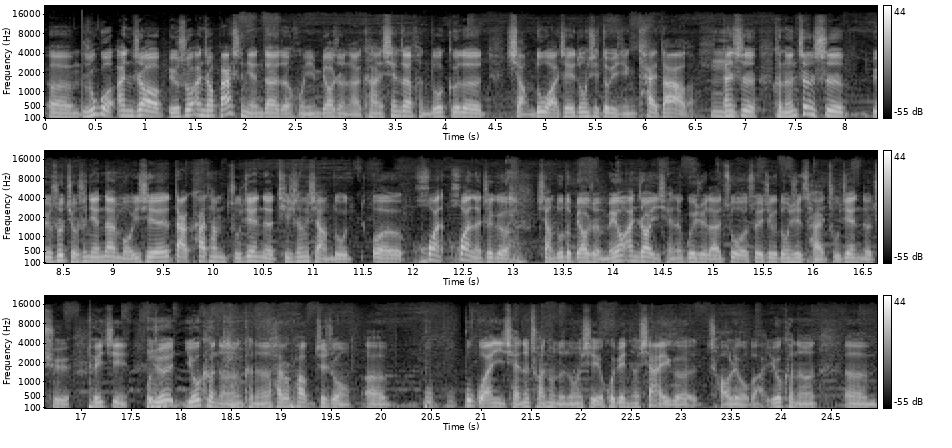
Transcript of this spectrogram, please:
呃，如果按照比如说按照八十年代的混音标准来看，现在很多歌的响度啊这些东西都已经太大了，嗯但是可能正是。比如说九十年代某一些大咖，他们逐渐的提升响度，呃，换换了这个响度的标准，没有按照以前的规矩来做，所以这个东西才逐渐的去推进。我觉得有可能，可能 hyper pop 这种呃不不不管以前的传统的东西，会变成下一个潮流吧。有可能，嗯、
